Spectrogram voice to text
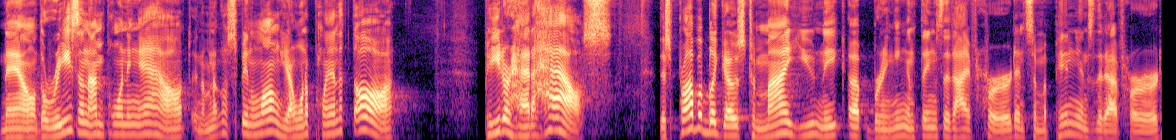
Now, the reason I'm pointing out, and I'm not going to spend long here, I want to plant a thought. Peter had a house. This probably goes to my unique upbringing and things that I've heard and some opinions that I've heard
